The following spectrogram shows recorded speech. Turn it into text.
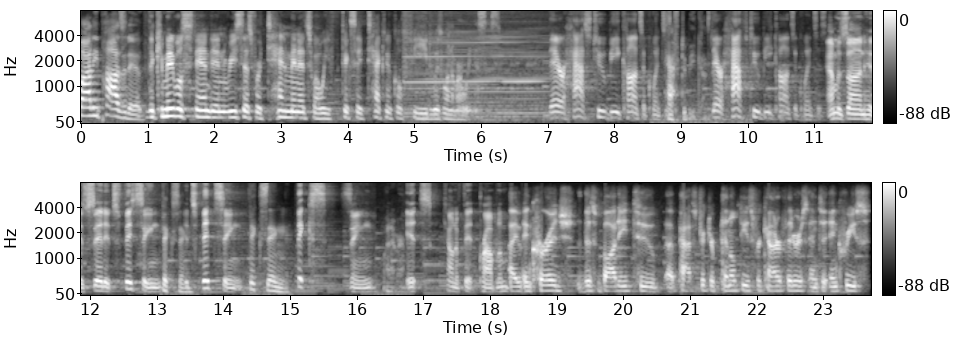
body positive. The committee will stand in recess for 10 minutes while we fix a technical feed with one of our witnesses. There has to be consequences. Have to be consequences. There have to be consequences. Amazon has said it's fixing, Fixing. it's fixing, Fixing. fixing Whatever. its counterfeit problem. I encourage this body to uh, pass stricter penalties for counterfeiters and to increase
